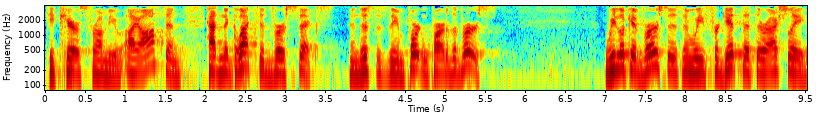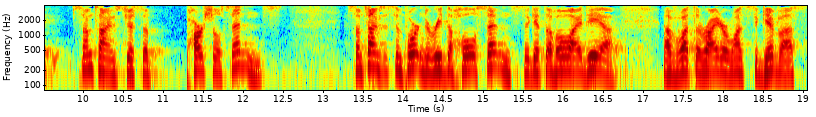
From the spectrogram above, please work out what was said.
he cares from you. I often had neglected verse 6, and this is the important part of the verse. We look at verses and we forget that they're actually sometimes just a partial sentence. Sometimes it's important to read the whole sentence to get the whole idea of what the writer wants to give us.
